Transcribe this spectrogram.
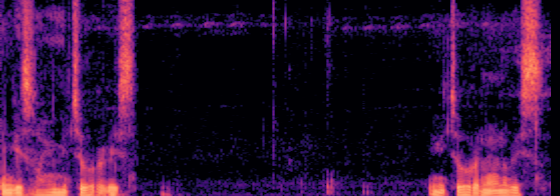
Yan guys, oh, yung itsura guys. Yung itsura ng ano guys.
